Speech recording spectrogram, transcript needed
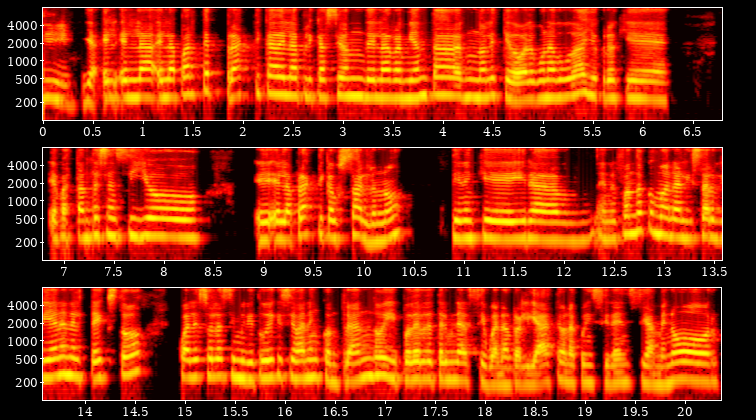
sí. Ya, en, la, parte práctica de la aplicación de la herramienta, ¿no les quedó alguna duda? Yo creo que es bastante sencillo eh, en la práctica usarlo, ¿no? Tienen que ir a, en el fondo, como analizar bien en el texto cuáles son las similitudes que se van encontrando y poder determinar si, bueno, en realidad esta es una coincidencia menor,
